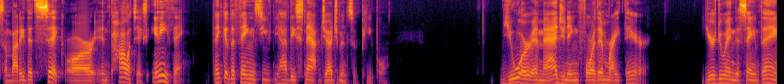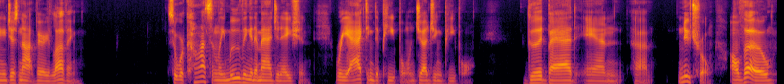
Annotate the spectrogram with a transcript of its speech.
somebody that's sick or in politics, anything? Think of the things you have these snap judgments of people. You're imagining for them right there. You're doing the same thing, just not very loving. So we're constantly moving in imagination, reacting to people and judging people good, bad, and uh, neutral. Although,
